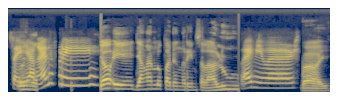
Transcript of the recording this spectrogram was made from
stay young and free. Yoi. Jangan lupa dengerin selalu. Bye viewers. Bye.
